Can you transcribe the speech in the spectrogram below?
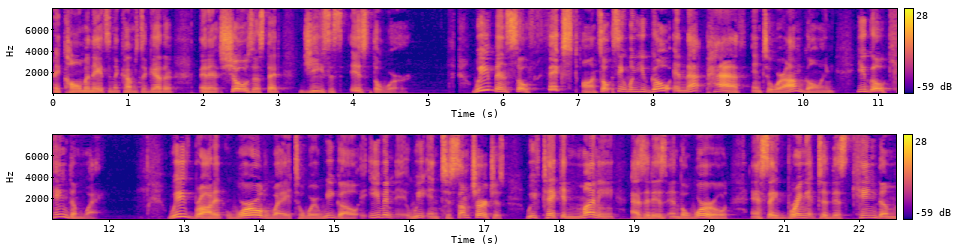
It culminates and it comes together, and it shows us that Jesus is the Word. We've been so fixed on, so see, when you go in that path into where I'm going, you go kingdom way. We've brought it world way to where we go, even we into some churches, we've taken money as it is in the world and say, bring it to this kingdom,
